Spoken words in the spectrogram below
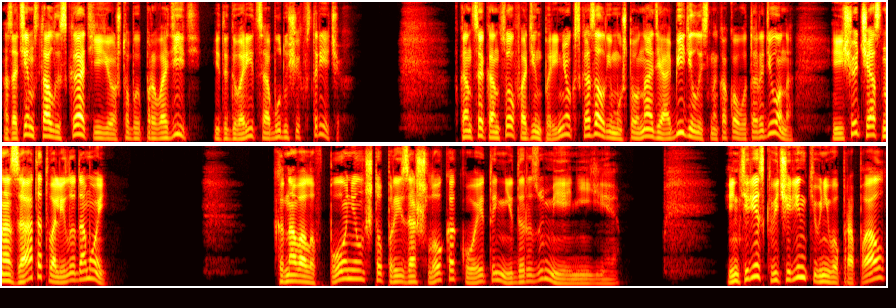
а затем стал искать ее, чтобы проводить и договориться о будущих встречах. В конце концов, один паренек сказал ему, что Надя обиделась на какого-то Родиона и еще час назад отвалила домой. Коновалов понял, что произошло какое-то недоразумение. Интерес к вечеринке у него пропал,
